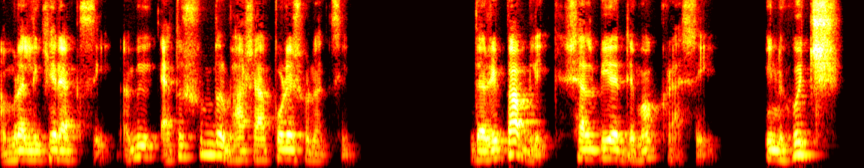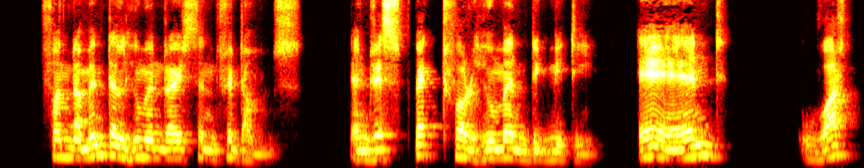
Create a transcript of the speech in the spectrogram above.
আমরা লিখে রাখছি, আমি এত সুন্দর ভাষা পড়ে শোনাচ্ছি the republic shall be a democracy in which fundamental human rights and freedoms and respect for human dignity and worth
